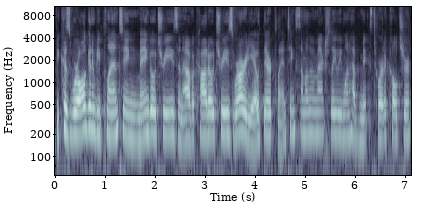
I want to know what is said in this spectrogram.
Because we're all going to be planting mango trees and avocado trees. We're already out there planting some of them actually. We want to have mixed horticulture.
